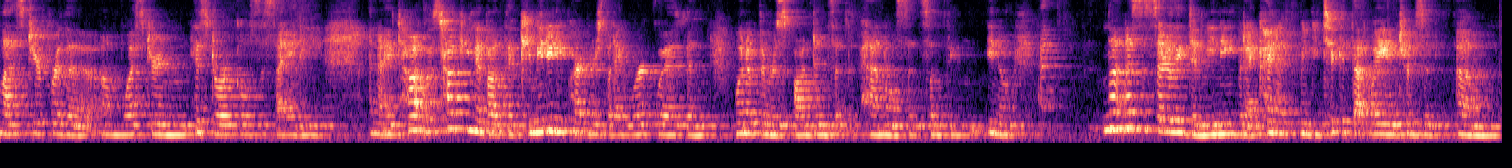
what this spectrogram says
last year for the um, Western Historical Society, and I ta was talking about the community partners that I work with, and one of the respondents at the panel said something, you know, not necessarily demeaning, but I kind of maybe took it that way in terms of um,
